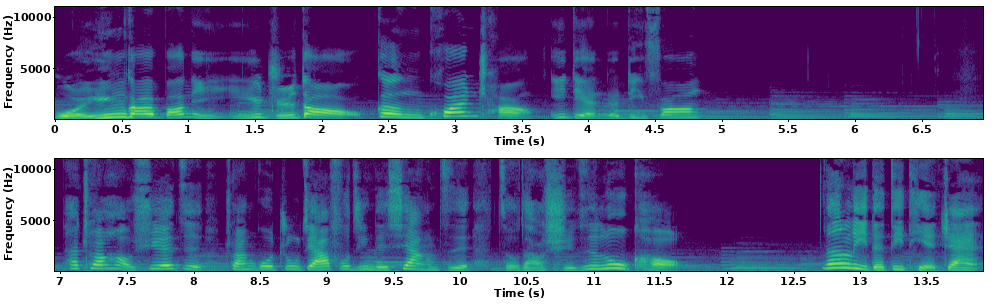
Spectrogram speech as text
我应该把你移植到更宽敞一点的地方。他穿好靴子，穿过住家附近的巷子，走到十字路口。那里的地铁站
